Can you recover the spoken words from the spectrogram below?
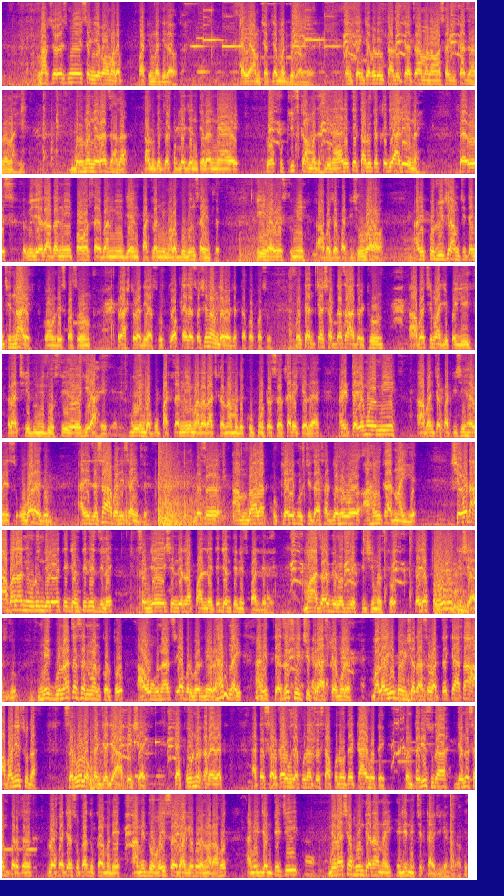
मागच्या वेळेस मी संजय मामाला पाठिंबा दिला होता. काही आमच्यातल्या मतभेदामुळे. पण त्यांच्याकडून तालुक्याचा म्हणावा असा विकास झाला नाही. भ्रमनिराश झाला. तालुक्यातल्या कुठल्या जनतेला न्याय किंवा कुठलीच कामं झाली नाही आणि ते तालुक्यात कधी आलेही नाही. त्यावेळेस विजयदादांनी पवार साहेबांनी जयंत पाटलांनी मला बोलून सांगितलं की ह्यावेळेस तुम्ही आबाच्या पाठीशी उभा राहा. आणि पूर्वीची आमची त्यांची नाळ आहे काँग्रेसपासून राष्ट्रवादी असो किंवा कैलासवाशी नामदेवराव जगतापापासून मग त्यांच्या शब्दाचा आदर ठेवून आबाची माझी पहिली राजकीय दोन्ही दोस्ती ही आहे. गोविंद बापू पाटलांनी मला राजकारणामध्ये खूप मोठं सहकार्य केलं आहे. आणि त्याच्यामुळे मी आबांच्या पाठीशी ह्यावेळेस उभा राहिलो. आणि जसं आबांनी सांगितलं तसं आम्हाला कुठल्याही गोष्टीचा असा गर्व अहंकार नाहीये. शेवट आबाला निवडून दिलंय ते जनतेनेच दिले. संजय शिंदेला पाडले ते जनतेनेच पाडलेले. माझा विरोध व्यक्तीशी नसतो. त्याच्या प्रवृत्तीशी असतो. मी गुणाचा सन्मान करतो अवगुणाच्या बरोबर मी राहत नाही. आणि त्याच हे चित्र असल्यामुळं मलाही भविष्यात असं वाटतं की आता आबाने सुद्धा सर्व लोकांच्या ज्या अपेक्षा आहेत त्या पूर्ण कराव्यात. आता सरकार उद्या पुण्याचं स्थापन होतंय काय होतंय पण तरी सुद्धा जनसंपर्क लोकांच्या सुखादुःखामध्ये आम्ही दोघंही सहभागी होणार आहोत आणि जनतेची निराशा होऊन देणार नाही ह्याची निश्चित काळजी घेणार आहोत.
